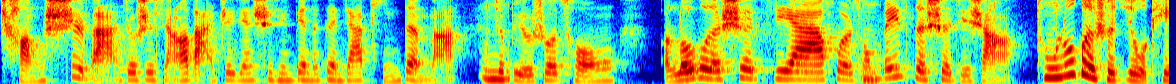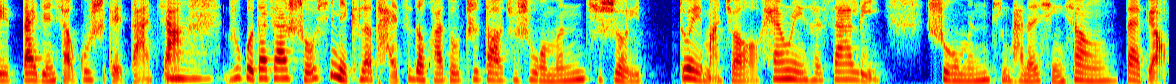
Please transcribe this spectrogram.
尝试吧，就是想要把这件事情变得更加平等嘛。就比如说从 logo 的设计啊，或者从杯子的设计上。从 logo 的设计，我可以带点小故事给大家。如果大家熟悉米克勒牌子的话，都知道，就是我们其实有一对嘛，叫 Henry 和 Sally，是我们品牌的形象代表。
